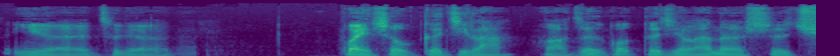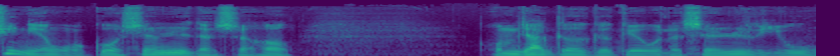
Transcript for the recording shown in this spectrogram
一个这个怪兽哥吉拉啊，这个哥哥吉拉呢是去年我过生日的时候，我们家哥哥给我的生日礼物。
